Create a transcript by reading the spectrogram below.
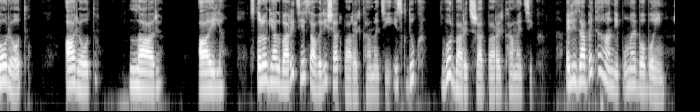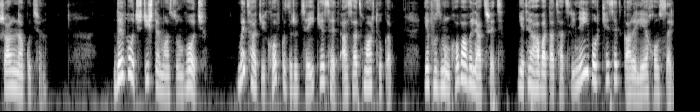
որոտ, արոտ, լար, այլ։ Ստորոգյալ բառից ես ավելի շատ բառեր քամեցի, իսկ դուք որ բառից շատ բառեր քամեցիք։ Էլիզաբեթը հանդիպում է Բոբոին։ Շարունակություն։ Դե ոչ, ճիշտ եմ ասում, ոչ։ Մեծ հաճույքով կզրուցեի քեզ հետ, ասաց Մարթուկը, եւ հուզմունքով ավելացրեց. Եթե հավատացած լինեի, որ քեզ հետ կարելի է խոսել։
